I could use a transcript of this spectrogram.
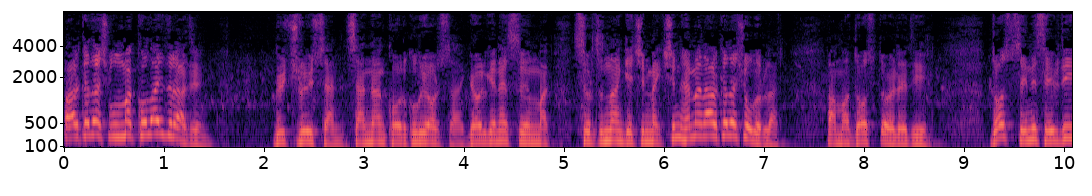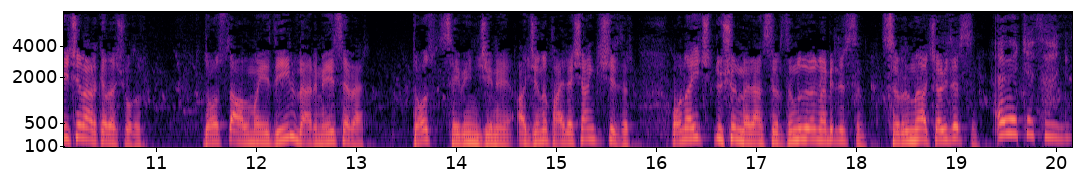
Arkadaş bulmak kolaydır Adrin. Güçlüysen, senden korkuluyorsa, gölgene sığınmak, sırtından geçinmek için hemen arkadaş olurlar. Ama dost öyle değil. Dost seni sevdiği için arkadaş olur. Dost almayı değil, vermeyi sever. Dost sevincini, acını paylaşan kişidir. Ona hiç düşünmeden sırtını dönebilirsin. Sırrını açabilirsin. Evet efendim.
